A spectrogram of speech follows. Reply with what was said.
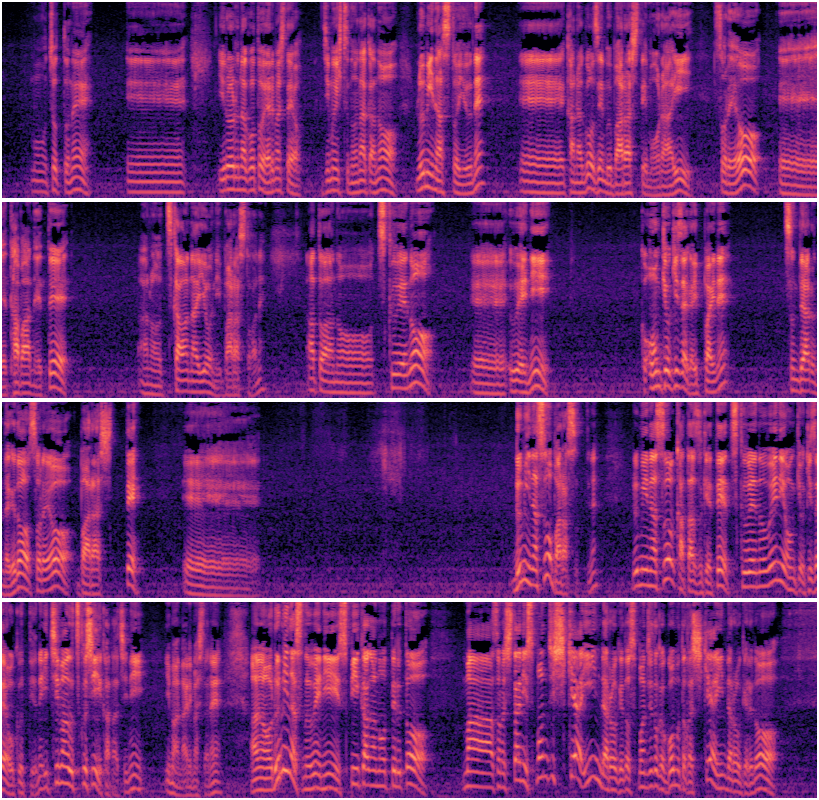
もうちょっとね、えー、いろいろなことをやりましたよ。事務室の中のルミナスというね、えー金具を全部ばらしてもらい、それを、えー束ねて、あの、使わないようにばらすとかね。あとあの、机の、えー上に、こう音響機材がいっぱいね、積んであるんだけど、それをばらして、えールミナスをばらすってね。ルミナスを片付けて、机の上に音響機材を置くっていうね、一番美しい形に今なりましたね。あの、ルミナスの上にスピーカーが乗ってると、まあ、その下にスポンジ敷きゃいいんだろうけど、スポンジとかゴムとか敷きゃいいんだろうけれど、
